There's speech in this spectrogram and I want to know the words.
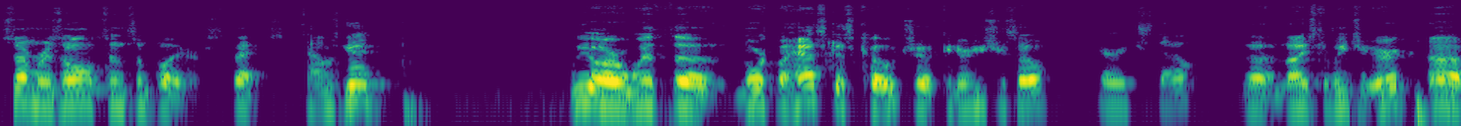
some results and some players. Thanks. Sounds good. We are with uh, North Mahaska's coach. Uh, can you introduce yourself? Eric Stout. Uh, nice to meet you, Eric. Uh,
